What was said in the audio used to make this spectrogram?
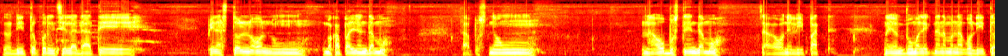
So dito ko rin sila dati pinastol noon nung makapal yung damo. Tapos nung naubos na yung damo saka ko nilipat. Ngayon bumalik na naman ako dito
